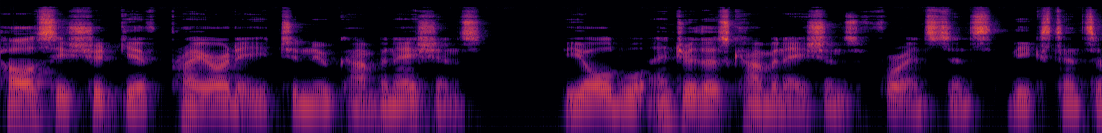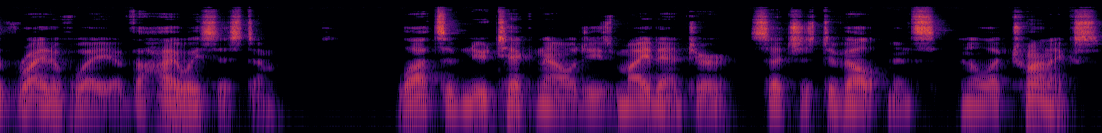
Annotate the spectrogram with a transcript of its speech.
Policy should give priority to new combinations. The old will enter those combinations, for instance, the extensive right of way of the highway system. Lots of new technologies might enter, such as developments in electronics.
